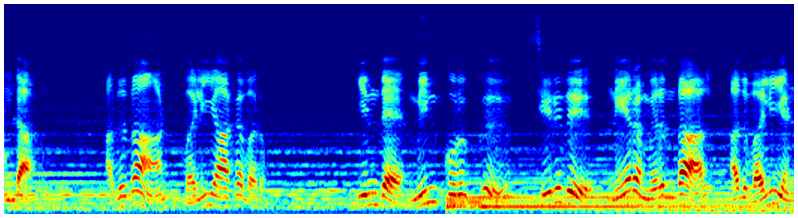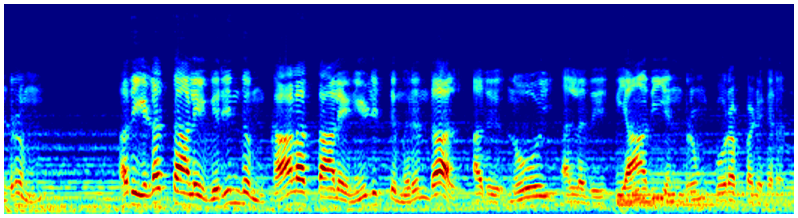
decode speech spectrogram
உண்டாகும். அதுதான் வழியாக வரும். இந்த மின் குறுக்கு சிறிது நேரம் இருந்தால் அது வலி என்றும் அது இடத்தாலே விரிந்தும் காலத்தாலே நீடித்தும் இருந்தால் அது நோய் அல்லது வியாதி என்றும் கூறப்படுகிறது.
